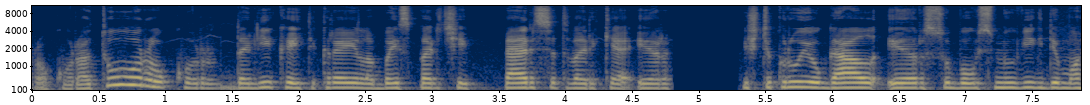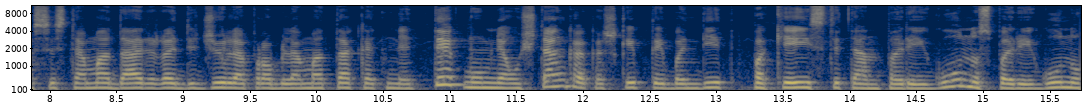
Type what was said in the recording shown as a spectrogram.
prokuratūrų, kur dalykai tikrai labai sparčiai persitvarkė ir Iš tikrųjų, gal ir su bausmių vykdymo sistema dar yra didžiulė problema ta, kad ne tik mums neužtenka kažkaip tai bandyti pakeisti ten pareigūnus, pareigūnų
